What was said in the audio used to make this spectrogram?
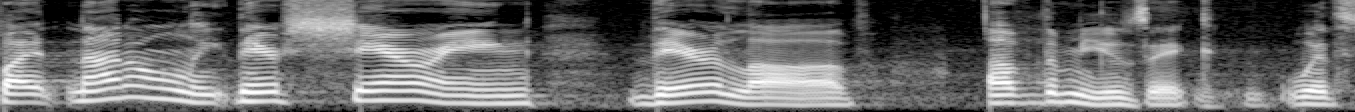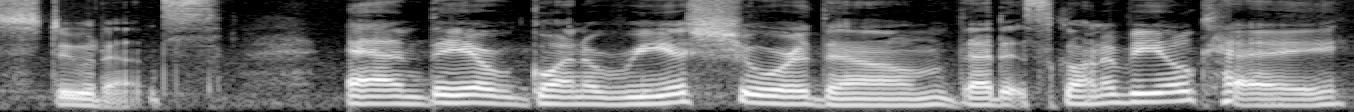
But not only, they're sharing their love of the music with students. And they are going to reassure them that it's going to be okay.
